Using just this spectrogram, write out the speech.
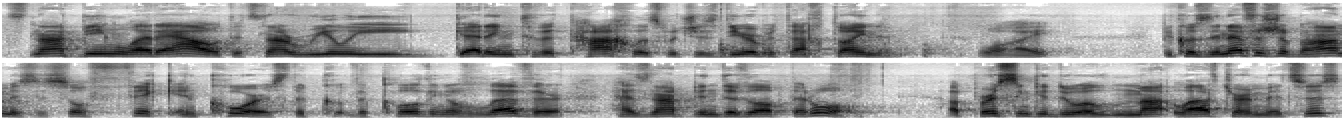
it's not being let out. It's not really getting to the tachlis, which is dir b'tachtoinim. Why? Because the nefesh of Bahamas is so thick and coarse. The, the clothing of leather has not been developed at all. A person can do a lot of Torah mitzvahs,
